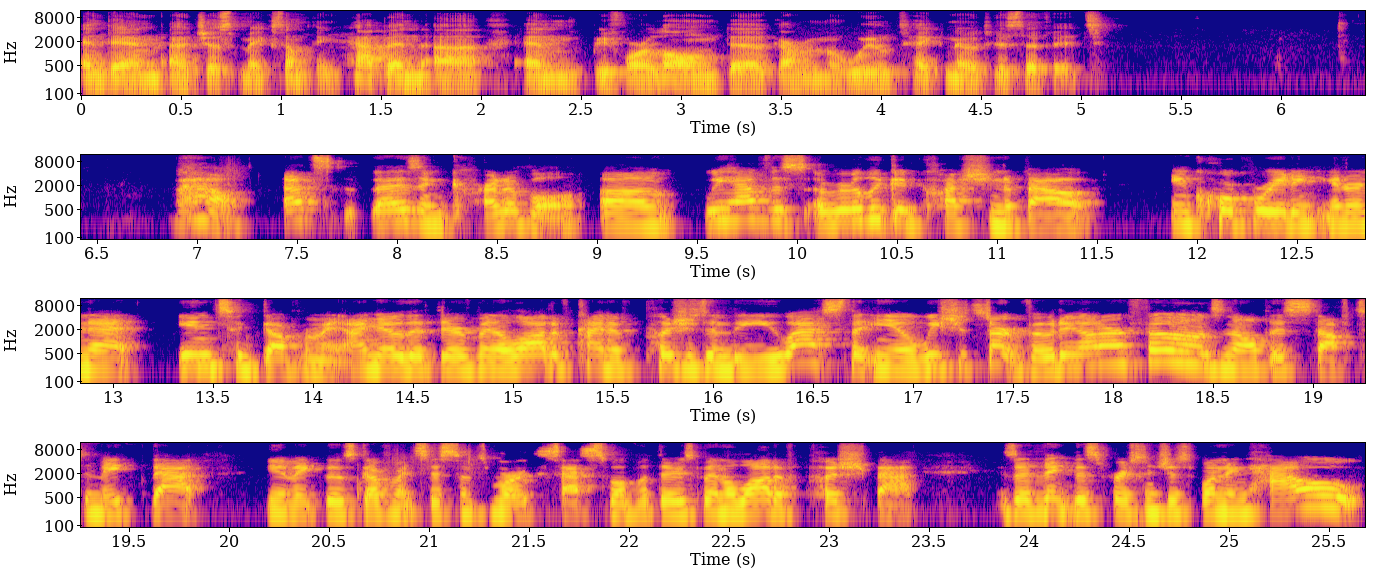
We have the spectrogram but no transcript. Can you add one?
and then uh, just make something happen. Uh, and before long, the government will take notice of it. Wow, that's that is incredible. Um, we have this a really good question about incorporating internet into government. I know that there have been a lot of kind of pushes in the US that, you know, we should start voting on our phones and all this stuff to make that, you know, make those government systems more accessible. But there's been a lot of pushback. is I think this person's just wondering how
